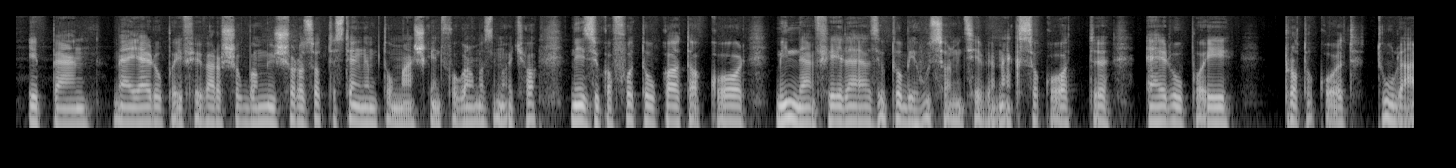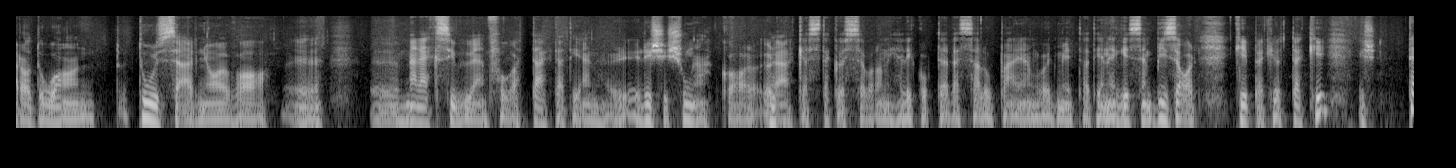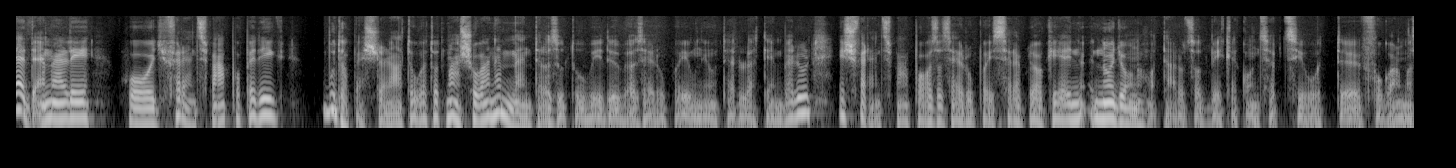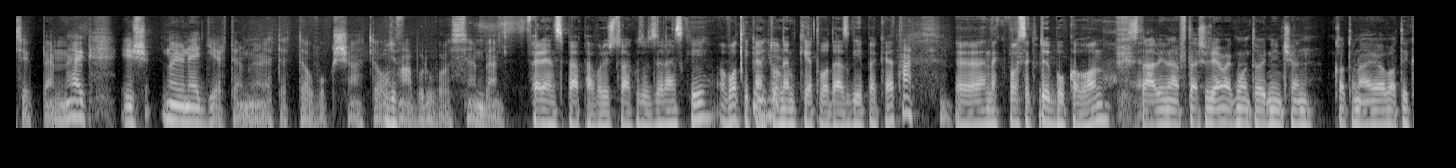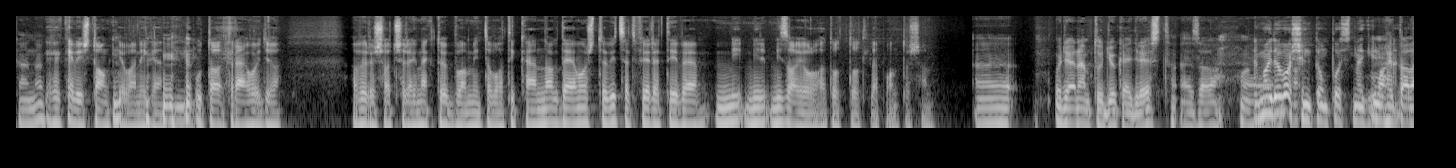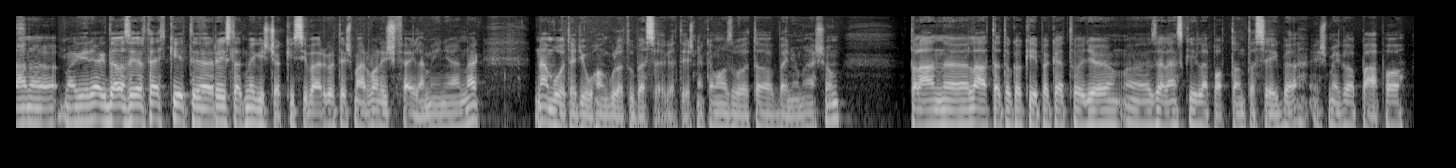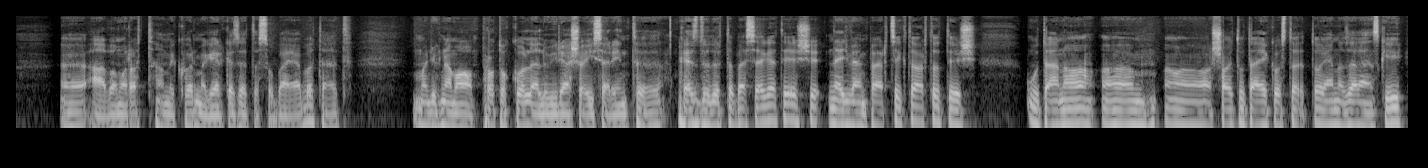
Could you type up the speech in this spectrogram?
éppen mely európai fővárosokban műsorozott, ezt tényleg nem tudom másként fogalmazni, mert ha nézzük a fotókat, akkor mindenféle az utóbbi 20-30 évben megszokott európai protokollt túláradóan, túlszárnyalva, melegszívűen fogadták, tehát ilyen risi sunákkal ölelkeztek össze valami helikopter pályán, vagy mi, tehát ilyen egészen bizarr képek jöttek ki, és tedd emellé hogy Ferenc pápa pedig Budapestre látogatott, máshová nem ment el az utóbbi időben az Európai Unió területén belül, és Ferenc pápa az az európai szereplő, aki egy nagyon határozott békekoncepciót fogalmaz éppen meg, és nagyon egyértelműen letette a voksát a Ugye háborúval szemben. Ferenc pápával is találkozott Zelenszky. A Vatikántól nem kért vadászgépeket. Hát, Ennek valószínűleg több oka van. Sztálin elvtárs ugye megmondta, hogy nincsen katonája a Vatikánnak. Kevés tankja van, igen. Utalt rá, hogy a a Vörös Hadseregnek több van, mint a Vatikánnak, de most viccet félretéve mi, mi, mi zajolhatott ott le pontosan? Uh, ugye nem tudjuk egyrészt, ez a... a majd a Washington Post megírják. Majd talán megírják, de azért egy-két részlet mégiscsak kiszivárgott, és már van is fejleménye ennek. Nem volt egy jó hangulatú beszélgetés, nekem az volt a benyomásom. Talán láttátok a képeket, hogy Zelenszky lepattant a székbe, és még a pápa állva maradt, amikor megérkezett a szobájába, tehát mondjuk nem a protokoll előírásai szerint kezdődött a beszélgetés, 40 percig tartott, és utána a, a sajtótájékoztatóján az Elenszki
